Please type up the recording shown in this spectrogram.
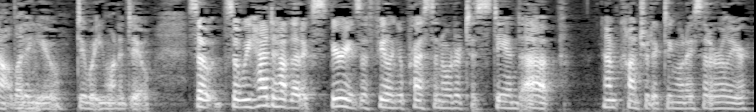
not letting you do what you want to do. So, so we had to have that experience of feeling oppressed in order to stand up. I'm contradicting what I said earlier.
